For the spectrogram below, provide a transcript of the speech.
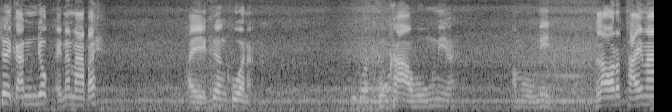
ช่วยกันยกไอ้นั่นมาไป ไอ้เครื่องครัวน่ะอยู่บนหุงข้าวหุงนี่นะเอามาหุงนี่ เราเอารถไถมา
